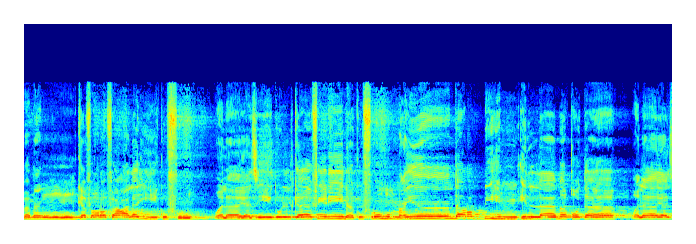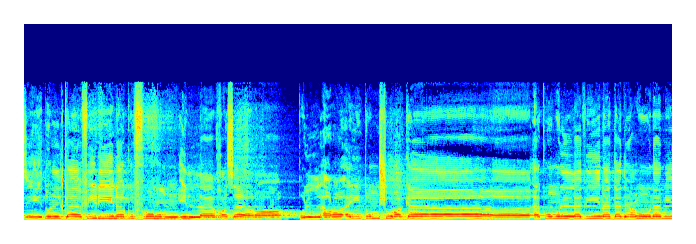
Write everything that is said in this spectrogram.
فمن كفر فعليه كفره ولا يزيد الكافرين كفرهم عند ربهم إلا مقتا ولا يزيد الكافرين كفرهم إلا خسارا قل أرأيتم شركاءكم الذين تدعون من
